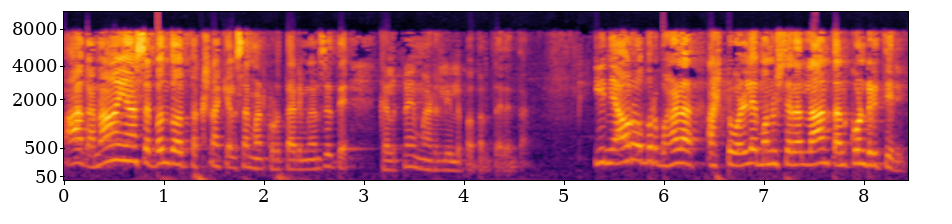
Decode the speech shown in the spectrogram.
ಆಗ ಅನಾಯಾಸ ಬಂದು ಅವ್ರ ತಕ್ಷಣ ಕೆಲಸ ಮಾಡ್ಕೊಡ್ತಾರೆ. ನಿಮ್ಗೆ ಅನ್ಸುತ್ತೆ, ಕಲ್ಪನೆ ಮಾಡಿರಲಿಲ್ಲಪ್ಪ ಬರ್ತಾರೆ ಅಂತ. ಇನ್ ಒಬ್ರು ಬಹಳ ಅಷ್ಟು ಒಳ್ಳೆ ಮನುಷ್ಯರಲ್ಲ ಅಂತ ಅನ್ಕೊಂಡಿರ್ತೀರಿ.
